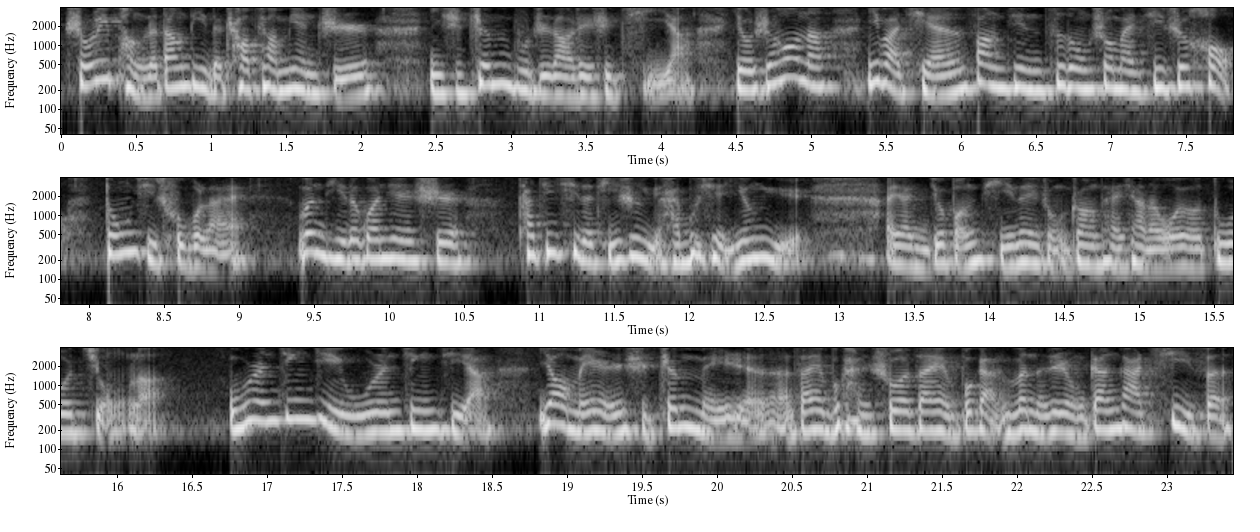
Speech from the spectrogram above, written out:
手里捧着当地的钞票面值，你是真不知道这是几呀？有时候呢，你把钱放进自动售卖机之后，东西出不来。问题的关键是，它机器的提示语还不写英语。哎呀，你就甭提那种状态下的我有多囧了。无人经济，无人经济啊！要没人是真没人啊！咱也不敢说，咱也不敢问的这种尴尬气氛，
